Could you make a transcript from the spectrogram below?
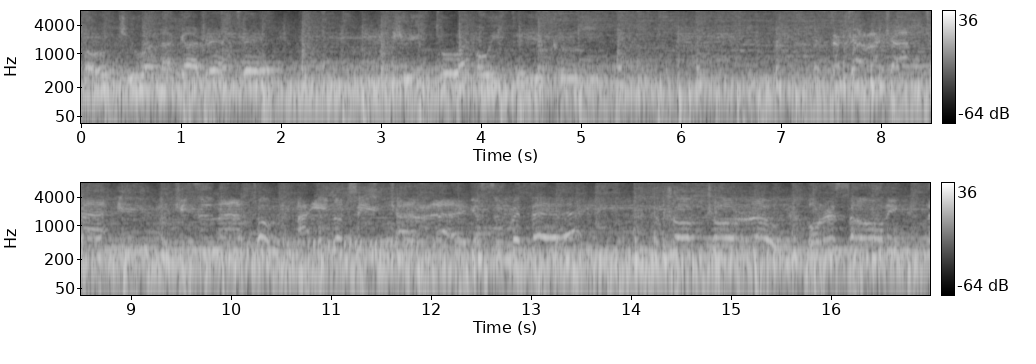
時は流れて人は老いてゆく。だから固い絆と愛の力が全て心折れそうにな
